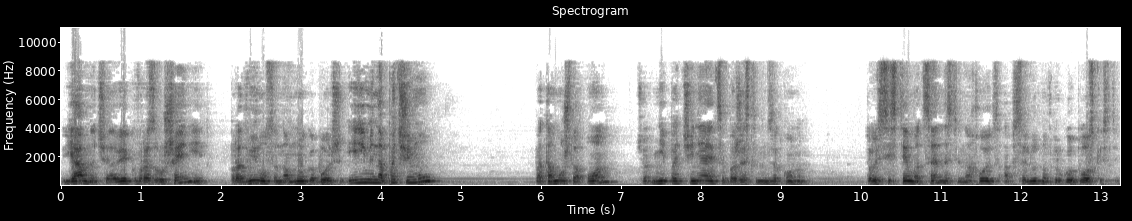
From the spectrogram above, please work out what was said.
явно человек в разрушении продвинулся намного больше. И именно почему? Потому что он не подчиняется божественным законам. То есть система ценностей находится абсолютно в другой плоскости.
